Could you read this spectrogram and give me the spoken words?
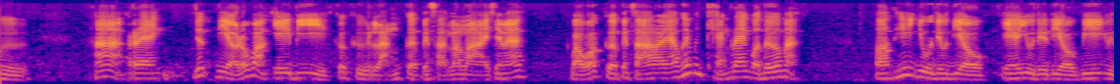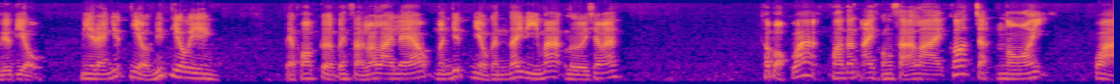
มือถ้าแรงยึดเหนี่ยวระหว่าง AB ก็คือหลังเกิดเป็นสารละลายใช่ไหมบอกว่าเกิดเป็นสารละลายแล้วเฮ้ยมันแข็งแรงกว่าเดิมอะตอนที่อยู่เดียวๆ A อยู่เดียวๆ B อยู่เดียวๆ มีแรงยึดเหนี่ยวนิดเดียวเอง แต่พอเกิดเป็นสารละลายแล้ว มันยึดเหนี่ยวกันได้ดีมากเลยใช่ไหมเขาบอกว่าความดันไอของสารละลายก็จะน้อยกว่า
